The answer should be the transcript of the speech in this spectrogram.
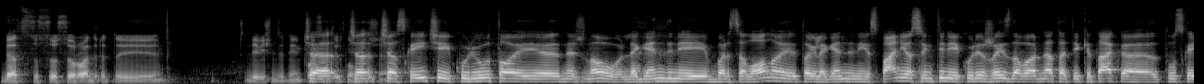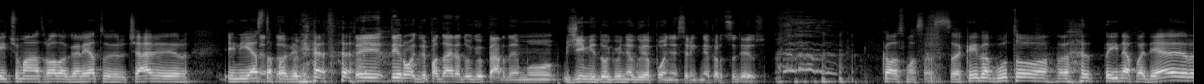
bet su, su, su Rodri tai 97 Čia, procentai. čia, čia skaičiai, kurių toj, nežinau, legendiniai Barcelonoje, toj legendiniai Ispanijos rinktiniai, kuri žaisdavo ar net atikitaką, tų skaičių, man atrodo, galėtų ir Čiavi, ir Iniesta pavydėti. Tai, tai Rodri padarė daugiau perdavimų, žymiai daugiau negu Japonijos rinkinė kartu sudėjus. Kosmosas. Kaip be būtų, tai nepadėjo ir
